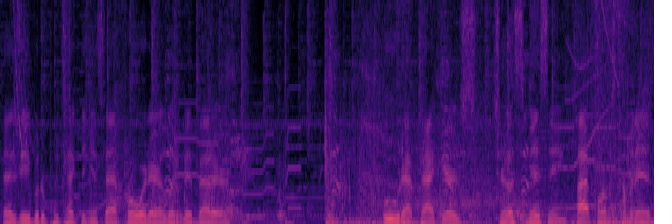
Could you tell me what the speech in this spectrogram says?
That is able to protect against that forward air a little bit better. Ooh, that back air is just missing. Platform's coming in.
